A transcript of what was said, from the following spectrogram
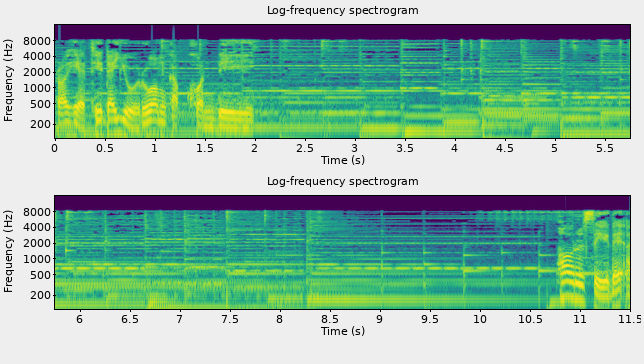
เพราะเหตุที่ได้อยู่ร่วมกับคนดี พ่อฤาษีได้อ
